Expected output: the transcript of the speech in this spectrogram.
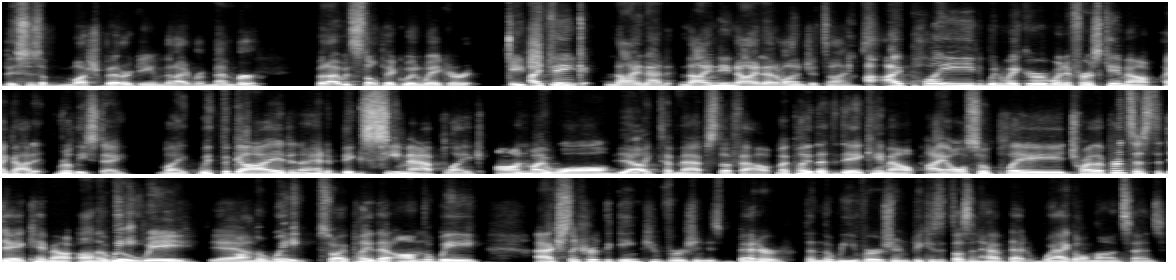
this is a much better game than I remember, but I would still pick Wind Waker HD I think- nine out of 99 out of 100 times. I played Wind Waker when it first came out. I got it release day, like with the guide, and I had a big sea map like on my wall, Yeah. like to map stuff out. I played that the day it came out. I also played Twilight Princess the day it came out on, the Wii. Yeah. On the Wii. So I played that on the Wii. I actually heard the GameCube version is better than the Wii version because it doesn't have that waggle nonsense.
